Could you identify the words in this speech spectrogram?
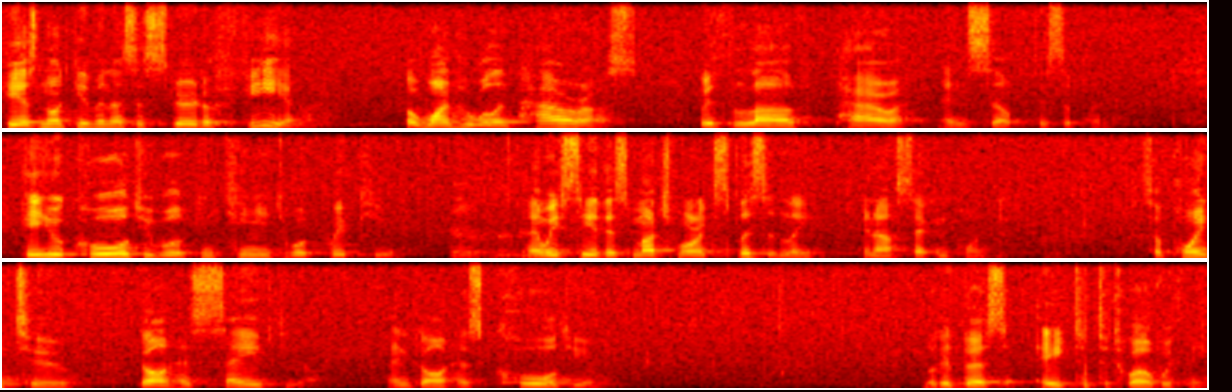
He has not given us a spirit of fear, but one who will empower us with love, power, and self discipline. He who called you will continue to equip you. And we see this much more explicitly in our second point. So, point two God has saved you and God has called you. Look at verse 8 to 12 with me.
